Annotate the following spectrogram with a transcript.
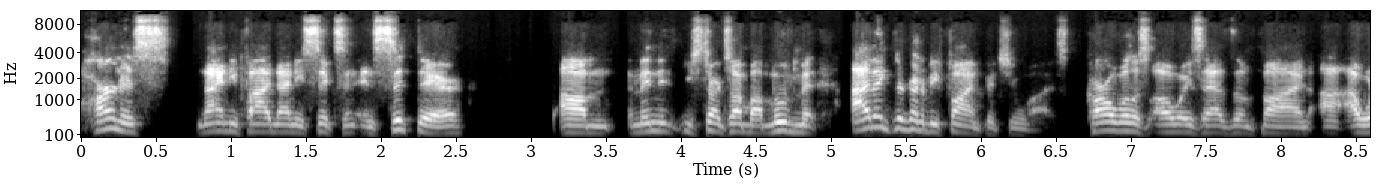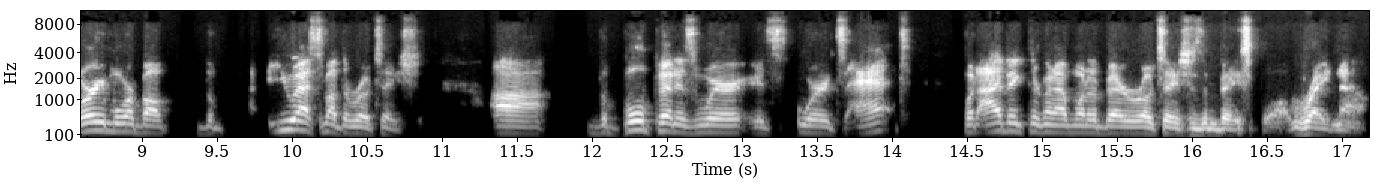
harness 95, 96 and, and sit there, um, and then you start talking about movement. I think they're going to be fine pitching wise. Carl Willis always has them fine. I, I worry more about the. You asked about the rotation. Uh, the bullpen is where it's where it's at, but I think they're going to have one of the better rotations in baseball right now.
